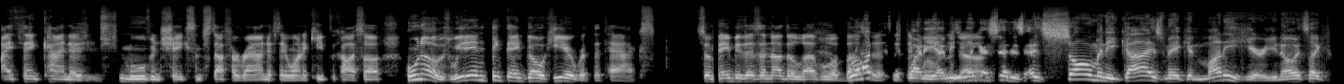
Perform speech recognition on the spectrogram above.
I think, kind of move and shake some stuff around if they want to keep the cost low. Who knows? We didn't think they'd go here with the tax. So maybe there's another level above Brock this. 20. I mean, like I said, it's, it's so many guys making money here. You know, it's like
